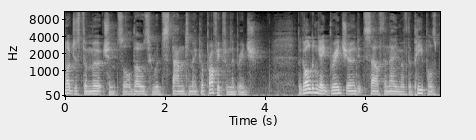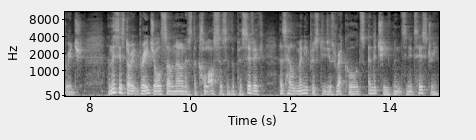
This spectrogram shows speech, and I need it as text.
not just for merchants or those who would stand to make a profit from the bridge. The Golden Gate Bridge earned itself the name of the People's Bridge and this historic bridge, also known as the Colossus of the Pacific, has held many prestigious records and achievements in its history.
